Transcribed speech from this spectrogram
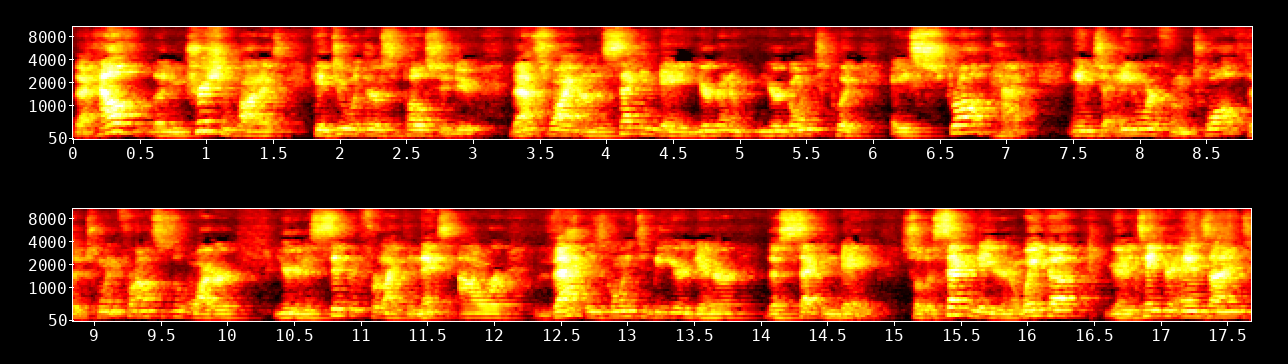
the health, the nutrition products can do what they're supposed to do. That's why on the second day, you're gonna you're going to put a straw pack into anywhere from 12 to 24 ounces of water. You're going to sip it for like the next hour. That is going to be your dinner the second day. So the second day, you're going to wake up, you're going to take your enzymes,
